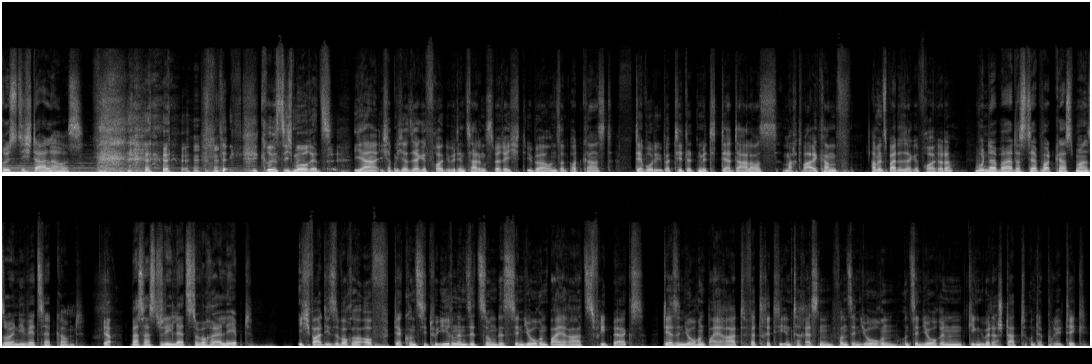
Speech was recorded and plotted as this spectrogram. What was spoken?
Grüß dich, Dahlhaus. Grüß dich, Moritz. Ja, ich habe mich ja sehr gefreut über den Zeitungsbericht über unseren Podcast. Der wurde übertitelt mit Der Dahlhaus macht Wahlkampf. Haben wir uns beide sehr gefreut, oder? Wunderbar, dass der Podcast mal so in die WZ kommt. Ja. Was hast du die letzte Woche erlebt? Ich war diese Woche auf der konstituierenden Sitzung des Seniorenbeirats Friedbergs. Der Seniorenbeirat vertritt die Interessen von Senioren und Seniorinnen gegenüber der Stadt und der Politik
